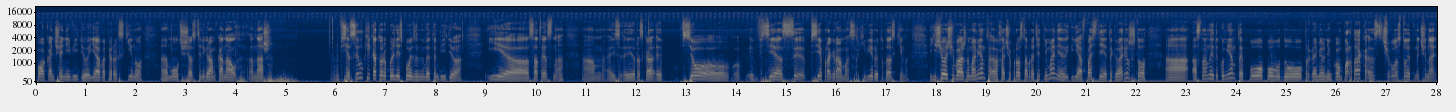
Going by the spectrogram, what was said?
по окончании видео, я, во-первых, скину э, молча сейчас в телеграм-канал наш все ссылки, которые были использованы в этом видео. И, э, соответственно, все, э, все, все программы сархивирую туда скину. Еще очень важный момент, э, хочу просто обратить внимание, я в посте это говорил, что а, основные документы по поводу программирования компорта, с чего стоит начинать.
